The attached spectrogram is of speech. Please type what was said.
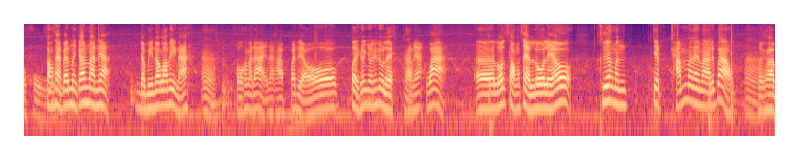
โอ้โห289,000 บาทเนี่ย เดี๋ยวมีนอกรอบให้อีกนะ อ่า โทรเข้ามาได้นะครับ ก็เดี๋ยวเปิดเครื่องยนต์ให้ดูเลยครับคันเนี้ยว่าเอ่อรถ200,000โลแล้ว เครื่องมันเจ็บช้ำอะไรมาหรือเปล่าอ่านะครับ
